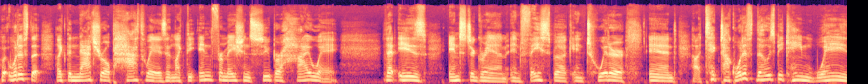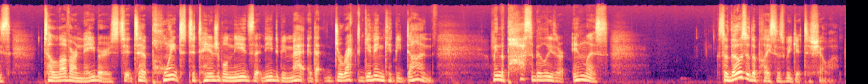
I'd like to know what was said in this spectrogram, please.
What if the like the natural pathways and like the information superhighway that is Instagram and Facebook and Twitter and uh, TikTok, what if those became ways to love our neighbors, to, to point to tangible needs that need to be met, that direct giving could be done? I mean, the possibilities are endless. So, those are the places we get to show up.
